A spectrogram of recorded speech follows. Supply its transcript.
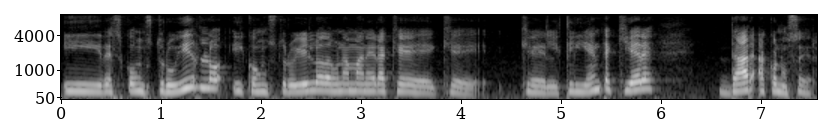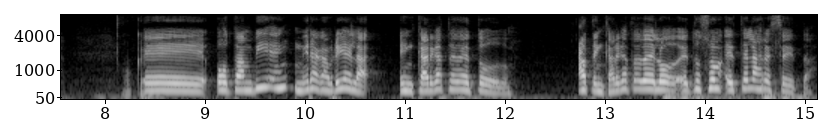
y desconstruirlo y construirlo de una manera que, que- que el cliente quiere dar a conocer. Ok. Eh, o también, mira, Gabriela, encárgate de todo. Ah, te encárgate de lo. Estos son, esta es la receta.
